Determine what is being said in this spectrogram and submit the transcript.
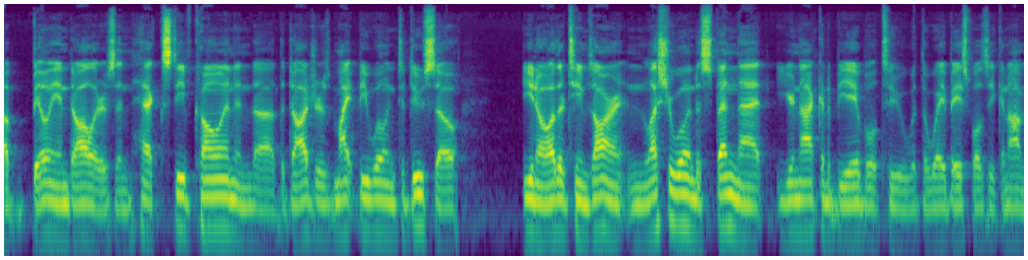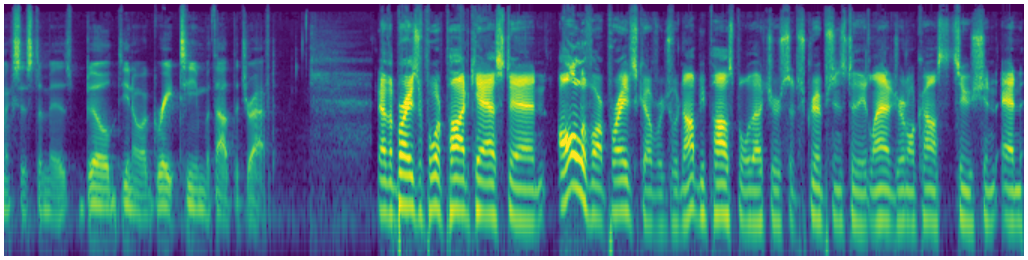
a billion dollars and heck steve cohen and uh, the dodgers might be willing to do so you know other teams aren't. Unless you're willing to spend that you're not going to be able to with the way baseball's economic system is build you know a great team without the draft now, the Braves Report podcast and all of our Braves coverage would not be possible without your subscriptions to the Atlanta Journal Constitution. And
